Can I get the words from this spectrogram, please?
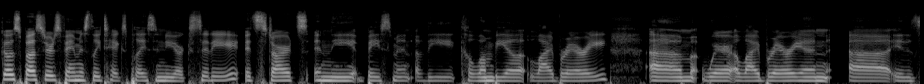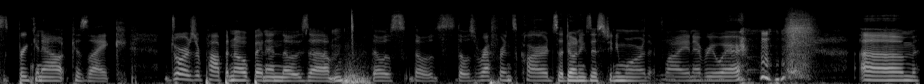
Ghostbusters famously takes place in New York City. It starts in the basement of the Columbia Library, um, where a librarian uh, is freaking out because like drawers are popping open and those um, those those those reference cards that don't exist anymore they're flying everywhere. um,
